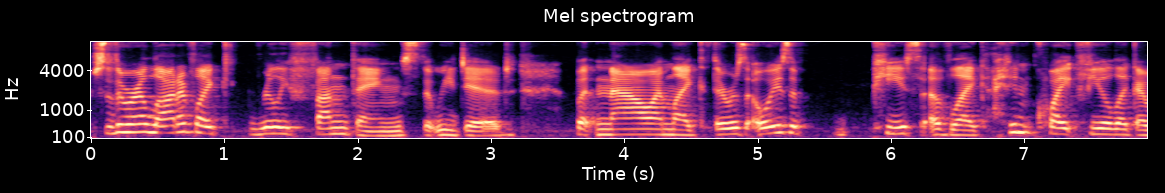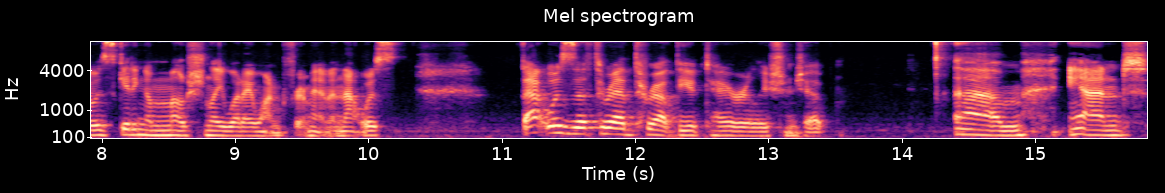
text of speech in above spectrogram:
So there were a lot of like really fun things that we did. But now i'm like there was always a piece of like I didn't quite feel like I was getting emotionally what I wanted from him, and that was that was the thread throughout the entire relationship. Um, and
